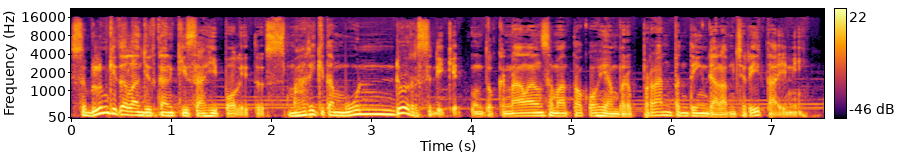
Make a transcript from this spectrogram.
Sebelum kita lanjutkan kisah Hippolytus, mari kita mundur sedikit untuk kenalan sama tokoh yang berperan penting dalam cerita ini.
